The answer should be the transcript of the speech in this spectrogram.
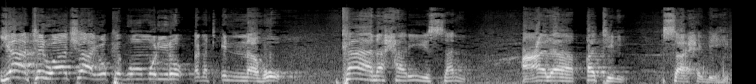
ye ate lwaki ayokebwa omuliro. Aga nti innahu kana harisan ala qatili sahibihi.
